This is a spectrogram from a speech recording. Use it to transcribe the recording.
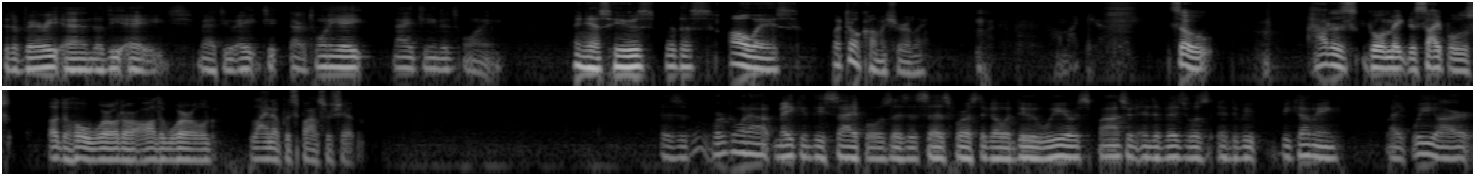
to the very end of the age. Matthew 18, or uh, 28, 19 to 20. And yes, he was with us always. But don't call me Shirley. Oh my God. So how does go and make disciples of the whole world or all the world line up with sponsorship? As we're going out making disciples, as it says for us to go and do, we are sponsoring individuals into be, becoming like we are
